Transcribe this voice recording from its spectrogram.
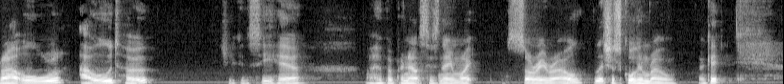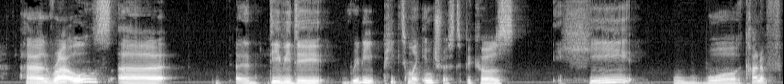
Raoul Audhoe, which you can see here. I hope I pronounced his name right. Sorry, Raoul. Let's just call him Raoul, okay? And Raoul's uh, DVD really piqued my interest because he were kind of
